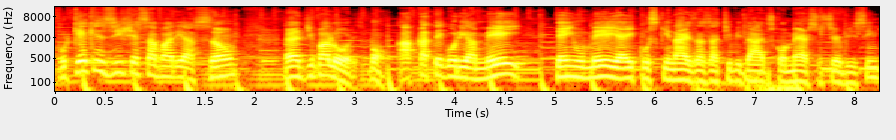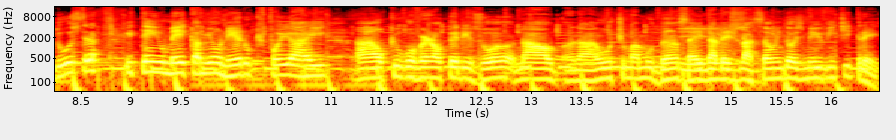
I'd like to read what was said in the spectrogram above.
Por que, que existe essa variação é, de valores? Bom, a categoria MEI tem o MEI aí com os quinais das atividades comércio, serviço e indústria e tem o MEI caminhoneiro que foi aí ah, o que o governo autorizou na, na última mudança aí da legislação em 2023.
